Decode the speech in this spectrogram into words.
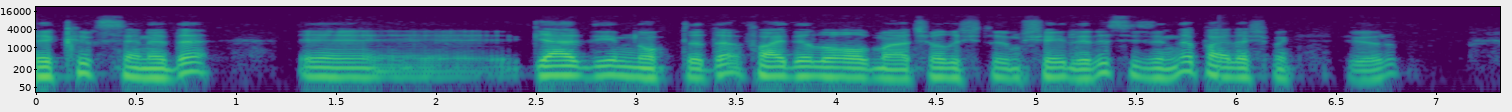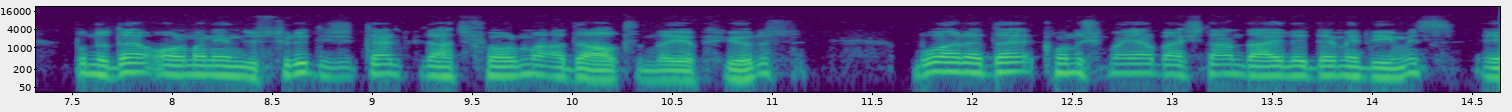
ve 40 senede e, geldiğim noktada faydalı olmaya çalıştığım şeyleri sizinle paylaşmak istiyorum. Bunu da Orman Endüstri Dijital Platformu adı altında yapıyoruz. Bu arada konuşmaya baştan dahil edemediğimiz e,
